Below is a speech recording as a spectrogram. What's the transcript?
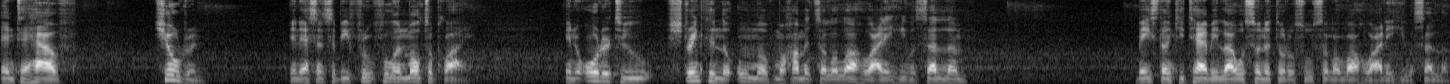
and to have children, in essence, to be fruitful and multiply in order to strengthen the ummah of Muhammad sallallahu alaihi wasallam based on Kitabillah wa Sunnat Rasul sallallahu alayhi wa sallam.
